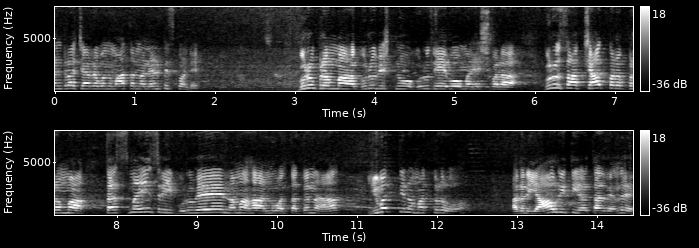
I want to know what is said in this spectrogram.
ಶಂಕರಾಚಾರ್ಯ ಒಂದು ಮಾತನ್ನು ನೆನಪಿಸ್ಕೊಂಡೆ. ಗುರು ಬ್ರಹ್ಮ, ಗುರು ವಿಷ್ಣು ಗುರುದೇವೋ ಮಹೇಶ್ವರ, ಗುರು ಸಾಕ್ಷಾತ್ ಪರಬ್ರಹ್ಮ, ತಸ್ಮೈ ಶ್ರೀ ಗುರುವೇ ನಮಃ ಅನ್ನುವಂಥದ್ದನ್ನು ಇವತ್ತಿನ ಮಕ್ಕಳು ಅದನ್ನು ಯಾವ ರೀತಿ ಹೇಳ್ತಾ ಇದ್ದಾರೆ ಅಂದರೆ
